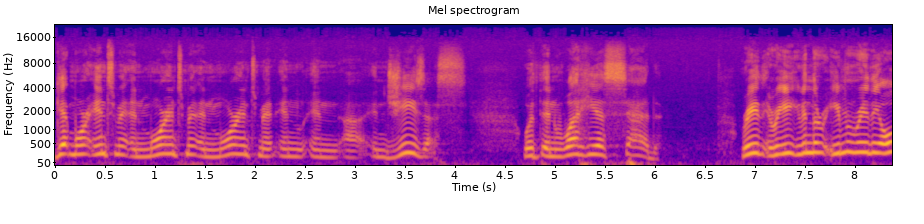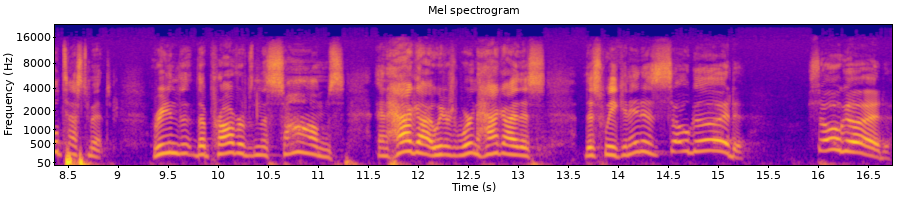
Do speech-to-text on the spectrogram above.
get more intimate and more intimate and more intimate in, in, uh, in Jesus, within what He has said. Read, read, even, the, even read the Old Testament, reading the, the Proverbs and the Psalms and Haggai. We're, we're in Haggai this, this week, and it is so good. So good.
